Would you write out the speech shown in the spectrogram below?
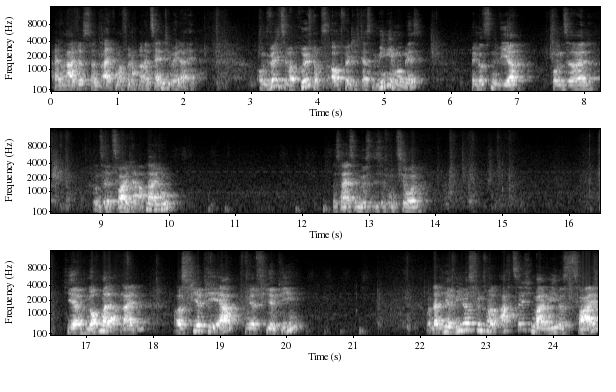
einen Radius von 3,59 cm hätte. Um wirklich zu überprüfen, ob es auch wirklich das Minimum ist, benutzen wir unseren, unsere zweite Ableitung. Das heißt, wir müssen diese Funktion hier nochmal ableiten. Aus 4πr wird 4pi und dann hier minus 580 mal minus 2.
